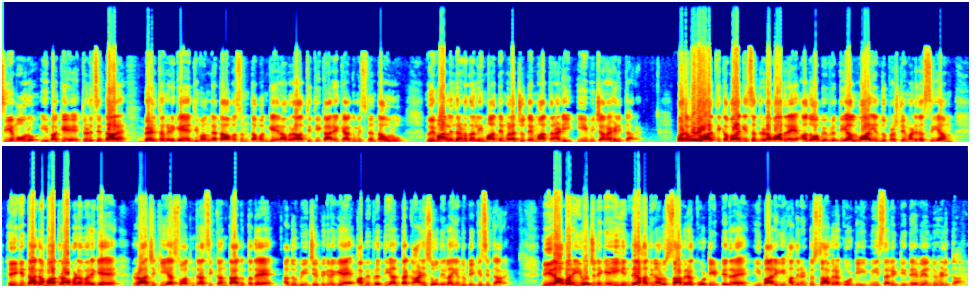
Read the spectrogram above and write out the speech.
ಸಿಎಂ ಅವರು ಈ ಬಗ್ಗೆ ತಿಳಿಸಿದ್ದಾರೆ. ಬೆಳ್ತಂಗಡಿಗೆ ದಿವಂಗತ ವಸಂತ ಬಂಗೇರ್ ಅವರ ಅತಿಥಿ ಕಾರ್ಯಕ್ಕೆ ಆಗಮಿಸಿದಂತ ಅವರು ವಿಮಾನ ನಿಲ್ದಾಣದಲ್ಲಿ ಮಾಧ್ಯಮಗಳ ಜೊತೆ ಮಾತನಾಡಿ ಈ ವಿಚಾರ ಹೇಳಿದ್ದಾರೆ. ಬಡವರು ಆರ್ಥಿಕವಾಗಿ ಸದೃಢವಾದರೆ ಅದು ಅಭಿವೃದ್ಧಿ ಅಲ್ವಾ ಎಂದು ಪ್ರಶ್ನೆ ಮಾಡಿದ ಸಿಎಂ, ಹೀಗಿದ್ದಾಗ ಮಾತ್ರ ಬಡವರಿಗೆ ರಾಜಕೀಯ ಸ್ವಾತಂತ್ರ್ಯ ಸಿಕ್ಕಂತಾಗುತ್ತದೆ. ಅದು ಬಿಜೆಪಿಗರಿಗೆ ಅಭಿವೃದ್ಧಿ ಅಂತ ಕಾಣಿಸುವುದಿಲ್ಲ ಎಂದು ಟೀಕಿಸಿದ್ದಾರೆ. ನೀರಾವರಿ ಯೋಜನೆಗೆ ಈ ಹಿಂದೆ ಹದಿನಾರು ಸಾವಿರ ಕೋಟಿ ಇಟ್ಟಿದ್ರೆ ಈ ಬಾರಿ ಹದಿನೆಂಟು ಸಾವಿರ ಕೋಟಿ ಮೀಸಲಿಟ್ಟಿದ್ದೇವೆ ಎಂದು ಹೇಳಿದ್ದಾರೆ.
